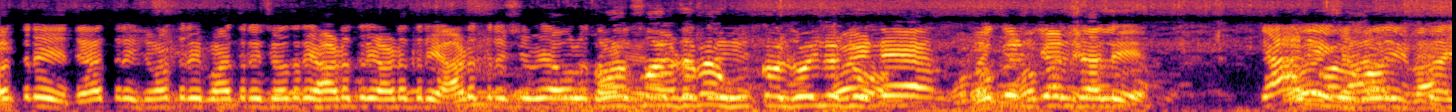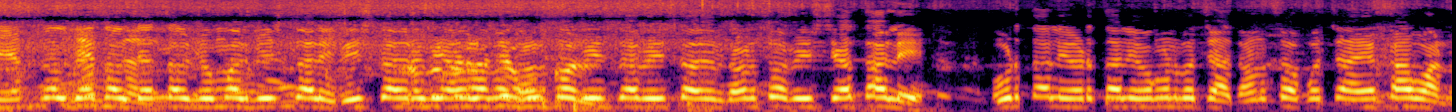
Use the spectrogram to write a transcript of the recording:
બત્રીસ. તેત્રીસ ચોત્રીસ પાંત્રીસ ચોત્રીસ આડત્રીસ આડત્રીસ આડત્રીસ રૂપિયા બોલો ત્રણસો ઓગણચાલીસ ચાલીસ. ભાઈ ત્રણસો વીસ છેતાલીસ ઉડતાલીસ અડતાલીસ ઓગણપચાસ ત્રણસો પચાસ એકાવન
